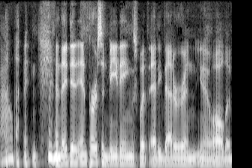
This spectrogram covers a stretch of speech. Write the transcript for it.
Wow. I mean, and they did in-person meetings with Eddie Vedder and you know all the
